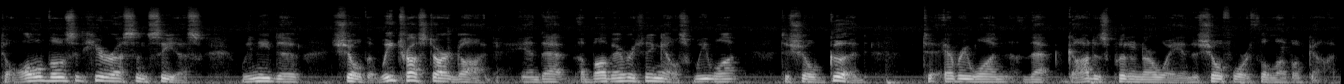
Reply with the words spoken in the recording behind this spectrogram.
to all of those that hear us and see us, we need to show that we trust our God and that above everything else, we want to show good to everyone that God has put in our way and to show forth the love of God.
